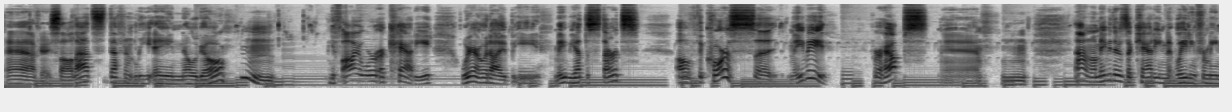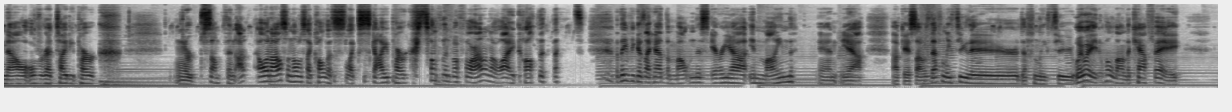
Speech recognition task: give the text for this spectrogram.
uh, okay, so that's definitely a no-go. Hmm. If I were a caddy, where would I be? Maybe at the start of the course? Uh, maybe? Perhaps? Eh, hmm. I don't know, maybe there's a caddy waiting for me now over at Tidy Park or something. I, oh, and I also noticed I called it like Sky Park or something before. I don't know why I called it that. I think because I had the mountainous area in mind. And yeah, okay, so I was definitely through there, definitely through... Wait, wait, hold on, the cafe.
